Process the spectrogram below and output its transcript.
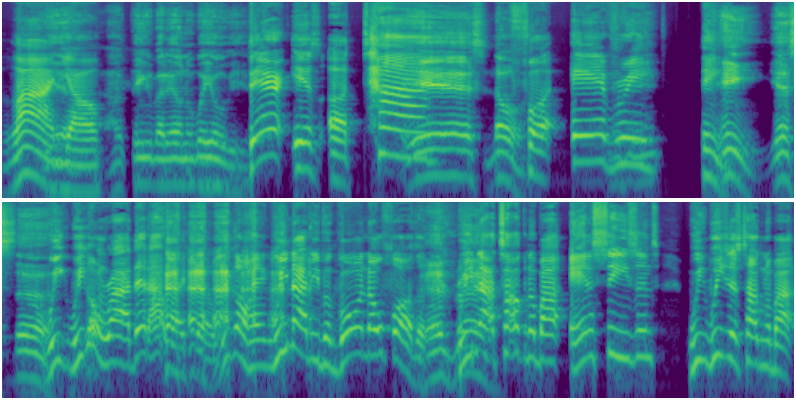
line, Yeah, y'all. I was thinking about it on the way over here. There is a time yes, Lord. for everything. Dang. Yes, sir. We we gonna ride that out right there. We gonna hang. We not even going no further. That's We right. not talking about end seasons. We we just talking about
